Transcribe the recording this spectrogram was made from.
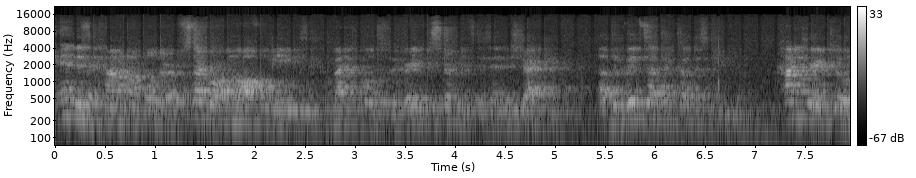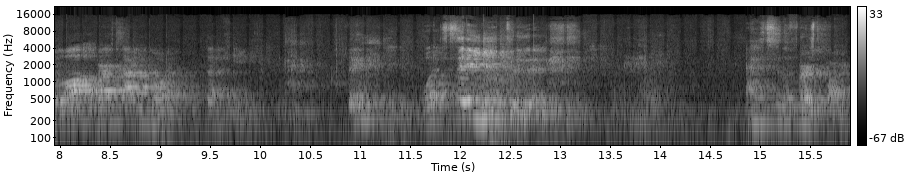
and is a common upholder of several unlawful meetings and conventicles to the great disturbances and distraction of the good subjects of this kingdom, contrary to the law of our sovereign lord, the king. Thank you. What say you to this? As to the first part,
